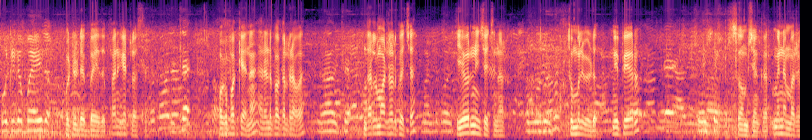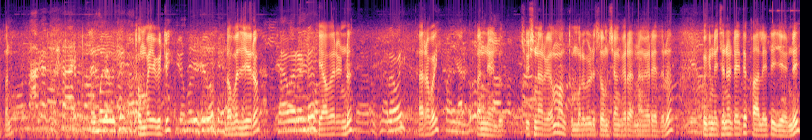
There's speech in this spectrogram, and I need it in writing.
కోటి డెబ్బై ఐదు. ఒకటి డెబ్బై ఐదు పనికి ఎట్లా వస్తాయి? ఒక పక్కేనా? రెండు పక్కలు రావా? ధరలు మాట్లాడుకోవచ్చా? ఊరు నుంచి వచ్చినారు? తుమ్మలవీడు. మీ పేరు? సోమశంకర్ మీ నెంబర్ చెప్పండి. తొంభై ఒకటి. Double zero. యాభై రెండు. యాభై రెండు. అరవై. పన్నెండు. చూసినారు కదా మన తుమ్మలవీడు సోమశంకర్ అన్నగారి ఎద్దులు. మీకు నచ్చినట్టయితే కాల్ అయితే చేయండి.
